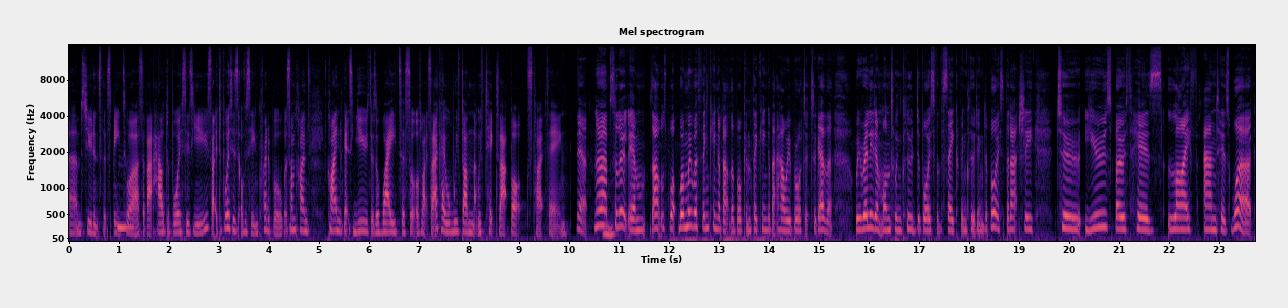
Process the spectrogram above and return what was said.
um, students that speak mm. to us about how Du Bois is used. Like Du Bois is obviously incredible, but sometimes it kind of gets used as a way to sort of like say, okay, well we've done that, we've ticked that box type thing. Yeah, no, mm-hmm. absolutely. And that was what when we were thinking about the book and thinking about how we brought it together, we really didn't want to include Du Bois for the sake of including Du Bois, but actually to use both his life and his work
